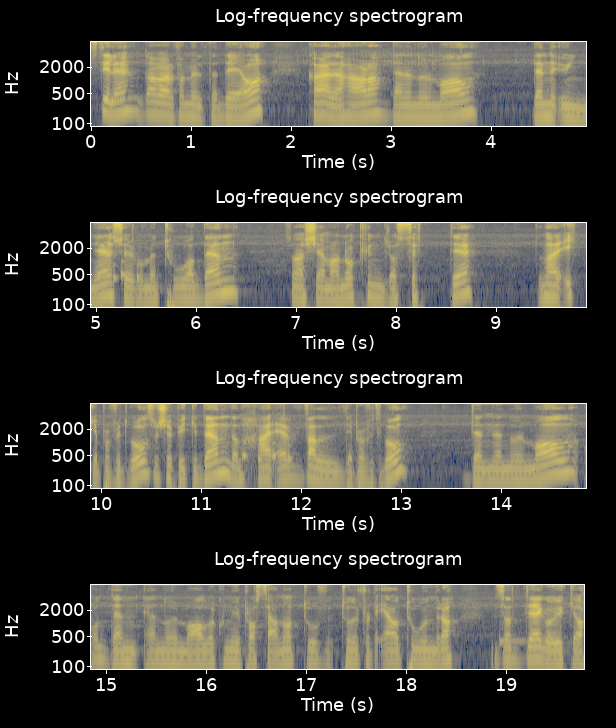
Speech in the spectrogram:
stilig. Da har vi i alle fall mulighet til det også. Hva er det her, da? Den er normal. Den er under. Kjører på med to av den. Så her skjer man nok 170. Den her er ikke profitable, så vi kjøper ikke den. Den her er veldig profitable. Den er normal, og den er normal. Og hvor mye plass er det nå? 241 og 200. Så det går jo ikke, da.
